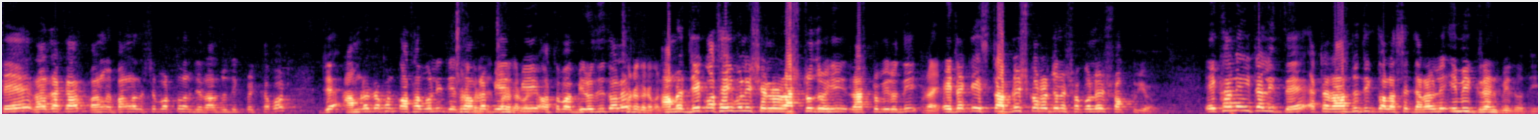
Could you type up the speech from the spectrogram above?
সে রাজাকার বাংলা- বাংলাদেশের বর্তমান যে রাজনৈতিক প্রেক্ষাপট যে আমরা যখন কথা বলি যেহেতু আমরা বিএনপি অথবা বিরোধী দলের। আমরা যে কথাই বলি সেটা হলো রাষ্ট্রদ্রোহী রাষ্ট্রবিরোধী। এটাকে এস্টাবলিশ করার জন্য সকলের সক্রিয়। এখানে ইটালিতে একটা রাজনৈতিক দল আছে যারা হলো ইমিগ্রেন্ট বিরোধী।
